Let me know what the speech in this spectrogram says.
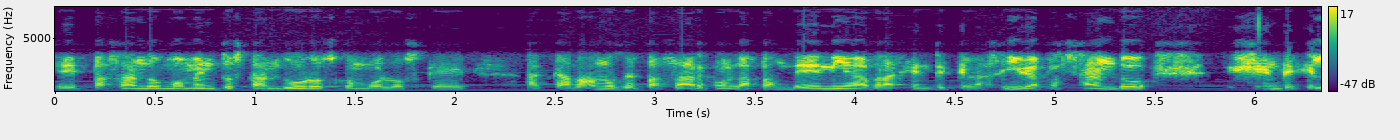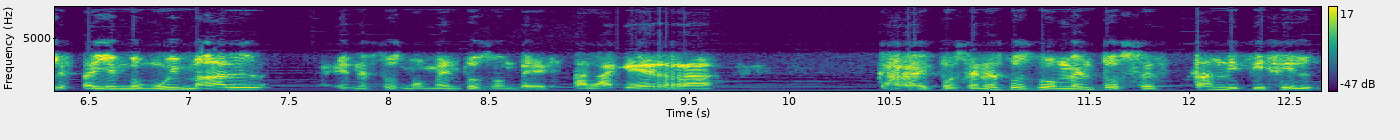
eh, pasando momentos tan duros como los que acabamos de pasar con la pandemia, habrá gente que la siga pasando, gente que le está yendo muy mal en estos momentos donde está la guerra. Caray, pues en estos momentos es tan difícil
